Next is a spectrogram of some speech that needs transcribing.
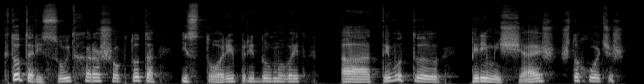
Кто-то рисует хорошо, кто-то истории придумывает, а ты вот э, перемещаешь, что хочешь.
